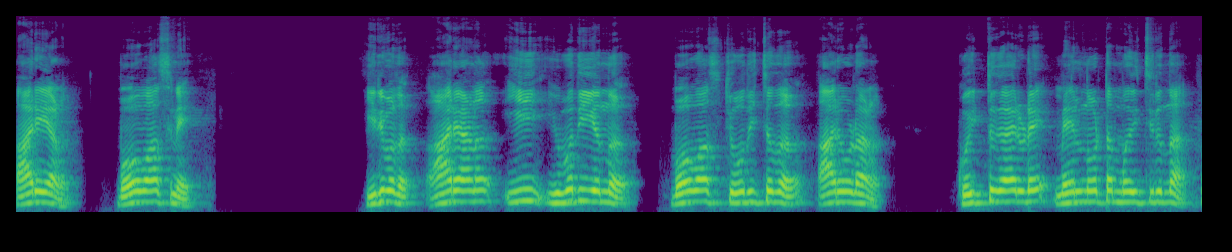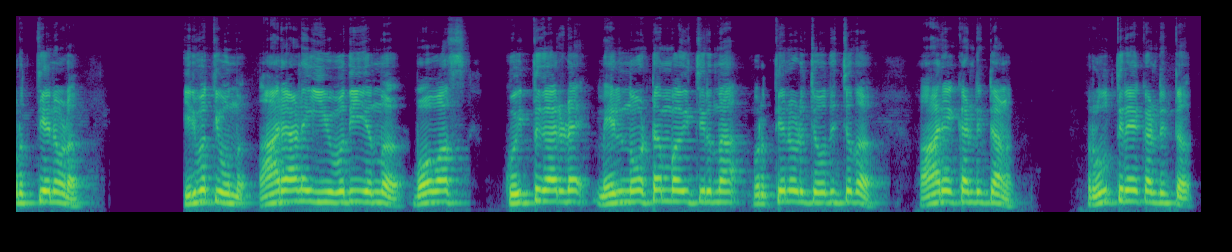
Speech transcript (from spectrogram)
ആരെയാണ്? ബോവാസിനെ. ഇരുപത്. ആരാണ് ഈ യുവതി എന്ന് ബോവാസ് ചോദിച്ചത് ആരോടാണ്? കൊയ്ത്തുകാരുടെ മേൽനോട്ടം വഹിച്ചിരുന്ന ഭൃത്യനോട് ഇരുപത്തിയൊന്ന്. ആരാണ് ഈ യുവതി എന്ന് ബോവാസ് കൊയ്ത്തുകാരുടെ മേൽനോട്ടം വഹിച്ചിരുന്ന ഭൃത്യനോട് ചോദിച്ചത് ആരെ കണ്ടിട്ടാണ്? റൂത്തിനെ കണ്ടിട്ട്.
